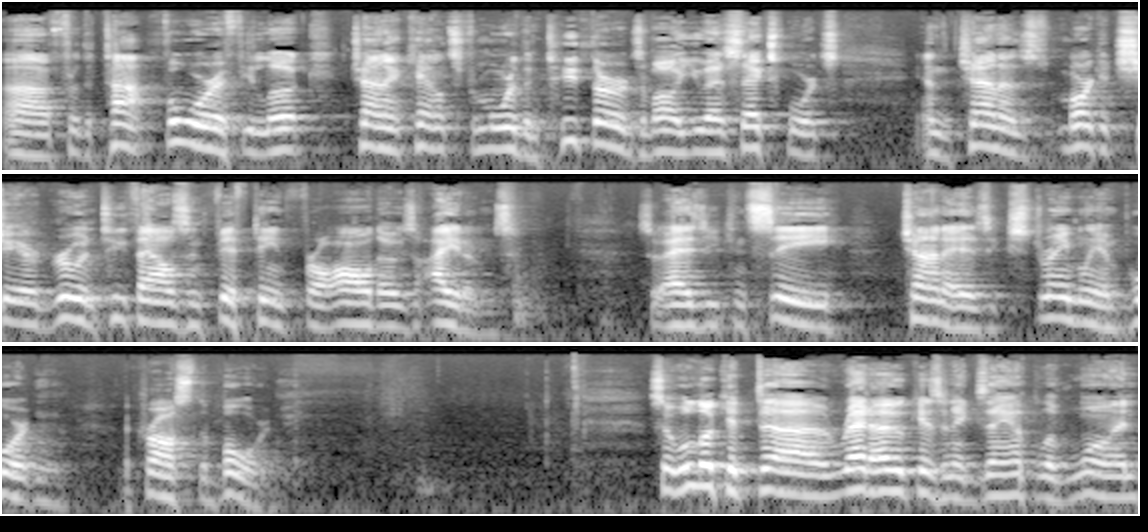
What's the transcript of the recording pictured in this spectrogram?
Uh, for the top four, if you look, China accounts for more than two thirds of all U.S. exports, and China's market share grew in 2015 for all those items. So, as you can see, China is extremely important across the board. So, we'll look at uh, red oak as an example of one.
